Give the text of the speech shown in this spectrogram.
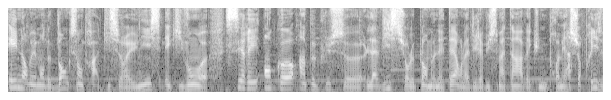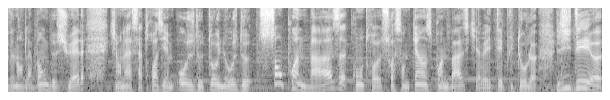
énormément de banques centrales qui se réunissent et qui vont serrer encore un peu plus euh, la vis sur le plan monétaire. On l'a déjà vu ce matin avec une première surprise venant de la Banque de Suède qui en est à sa troisième hausse de taux, une hausse de 100 points de base contre 75 points de base qui avait été plutôt l'idée euh,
